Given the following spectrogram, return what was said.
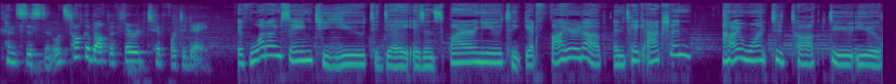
consistent. Let's talk about the third tip for today. If what I'm saying to you today is inspiring you to get fired up and take action, I want to talk to you.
